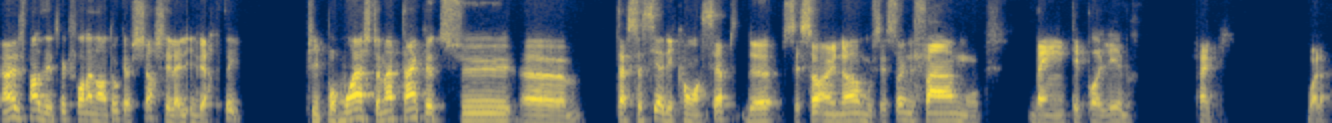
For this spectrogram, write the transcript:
un, je pense, des trucs fondamentaux que je cherche, c'est la liberté. Puis pour moi, justement, tant que tu euh, t'associes à des concepts de c'est ça un homme ou c'est ça une femme, ou ben, t'es pas libre. Fait voilà.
